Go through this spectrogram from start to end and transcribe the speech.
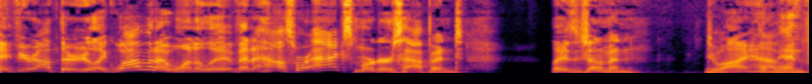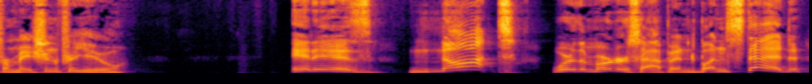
If you're out there, you're like, why would I want to live in a house where axe murders happened? Ladies and gentlemen, do I have information for you? It is not where the murders happened, but instead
